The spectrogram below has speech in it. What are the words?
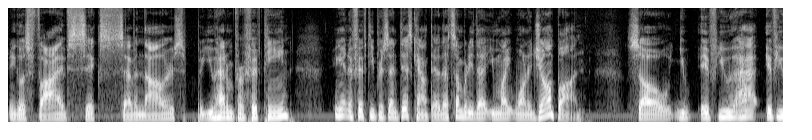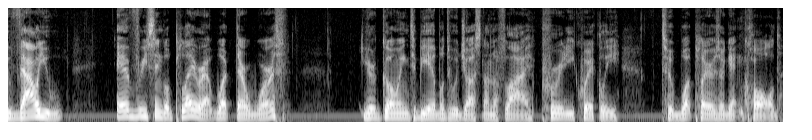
He goes five six seven dollars. But you had him for 15 you're getting a 50% discount there. That's somebody that you might want to jump on. So you if you have if you value every single player at what they're worth you're going to be able to adjust on the fly pretty quickly to what players are getting called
